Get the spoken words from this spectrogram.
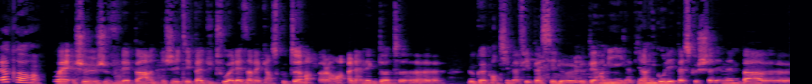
D'accord. Ouais, je, je voulais pas, j'étais pas du tout à l'aise avec un scooter. Alors, à l'anecdote, euh, le gars quand il m'a fait passer le, le, permis, il a bien rigolé parce que je savais même pas euh,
